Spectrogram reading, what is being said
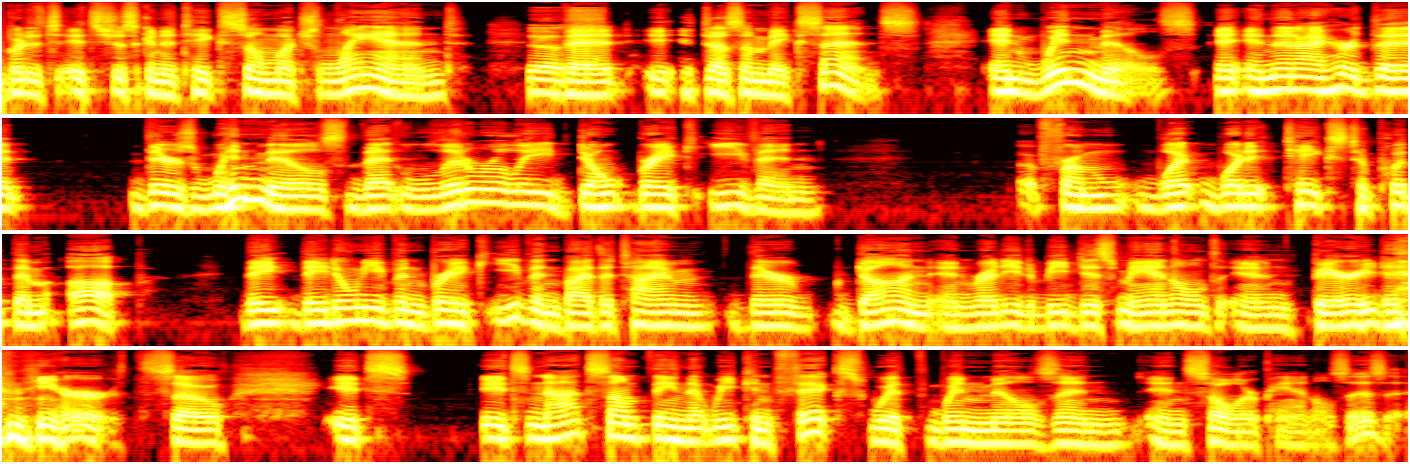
but it's it's just going to take so much land yes. that it, it, doesn't make sense. And windmills, and then I heard that there's windmills that literally don't break even uh, from what what it takes to put them up they they don't even break even by the time they're done and ready to be dismantled and buried in the earth. So it's it's not something that we can fix with windmills and, and solar panels, is it?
